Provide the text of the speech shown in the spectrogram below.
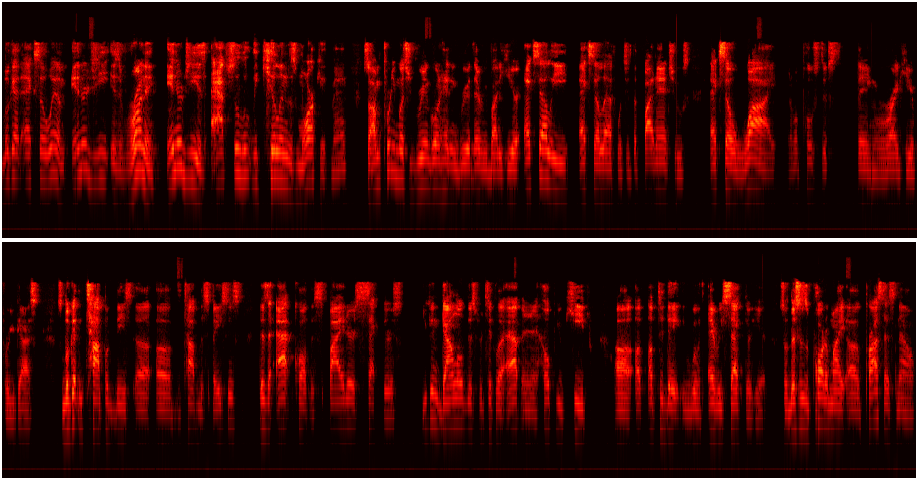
Look at XOM. Energy is running. Energy is absolutely killing this market, man. So I'm pretty much agreeing, going ahead and agree with everybody here. XLE, XLF, which is the financials, XLY, and I'm gonna post this thing right here for you guys. So look at the top of these, uh, of the top of the spaces. There's an app called the Spider Sectors. You can download this particular app and it help you keep uh, up, up to date with every sector here. So this is a part of my uh, process now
